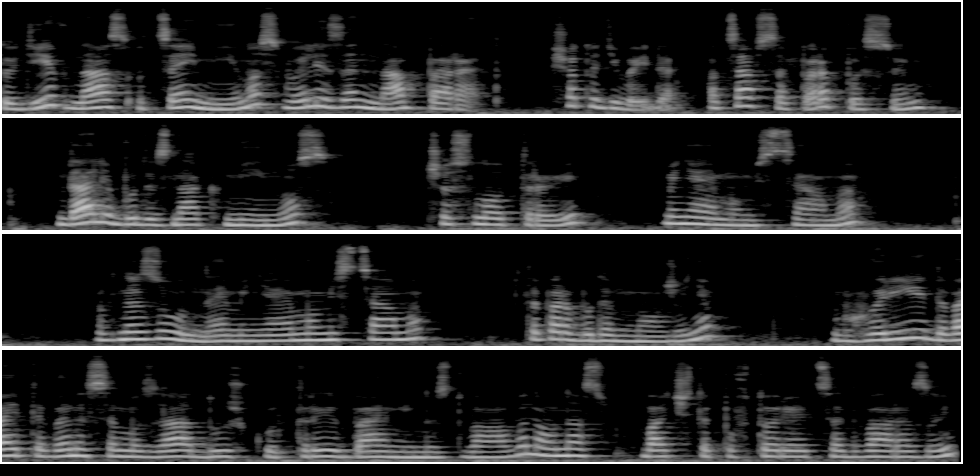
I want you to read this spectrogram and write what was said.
Тоді в нас оцей мінус вилізе наперед. Що тоді вийде? Оце все переписуємо. Далі буде знак мінус, число 3. Міняємо місцями. Внизу не міняємо місцями. Тепер буде множення. Вгорі давайте винесемо за дужку 3b-2. Воно у нас, бачите, повторюється два рази.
